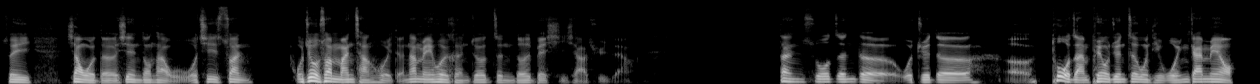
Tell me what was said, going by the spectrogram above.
所以像我的现实动态，我其实算。我觉得我算蛮常回的，那没回可能就真的都是被洗下去这样。但说真的，我觉得呃，拓展朋友圈这个问题，我应该没有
